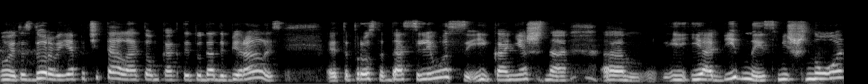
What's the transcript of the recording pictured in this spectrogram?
О, это здорово. Я почитала о том, как ты туда добиралась. Это просто до слез, и, конечно, э, и, и обидно, и смешно,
